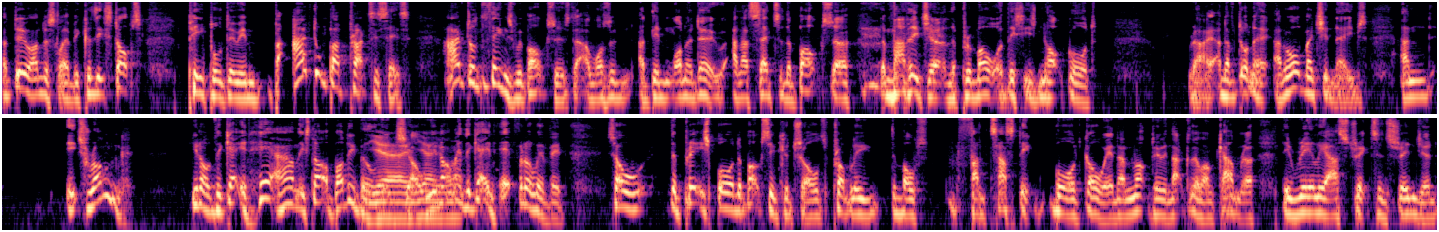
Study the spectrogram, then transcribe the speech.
I do, honestly, because it stops people doing. But I've done bad practices. I've done things with boxers that I wasn't, I didn't want to do, and I said to the boxer, the manager, and the promoter, "This is not good." Right, and I've done it, and I won't mention names, and it's wrong. You know, they're getting hit, aren't they? It's not a bodybuilding Yeah, show. yeah, you know what I mean? They're getting hit for a living. So the British Board of Boxing Control's probably the most fantastic board going. I'm not doing that because I'm on camera. They really are strict and stringent,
